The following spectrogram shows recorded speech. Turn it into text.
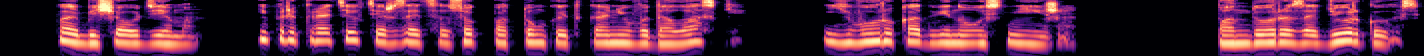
– пообещал демон, и, прекратив терзать сосок под тонкой тканью водолазки, его рука двинулась ниже. Пандора задергалась,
